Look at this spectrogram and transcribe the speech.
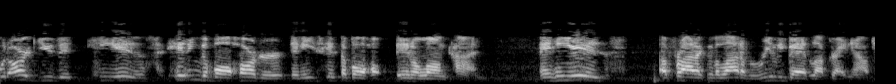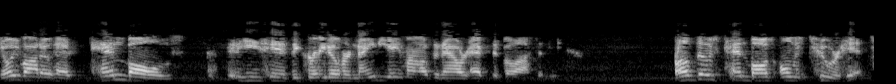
would argue that he is hitting the ball harder than he's hit the ball in a long time. And he is a product of a lot of really bad luck right now. Joey Votto has 10 balls that he's hit that grade over 98 miles an hour exit velocity. Of those 10 balls, only two are hits.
